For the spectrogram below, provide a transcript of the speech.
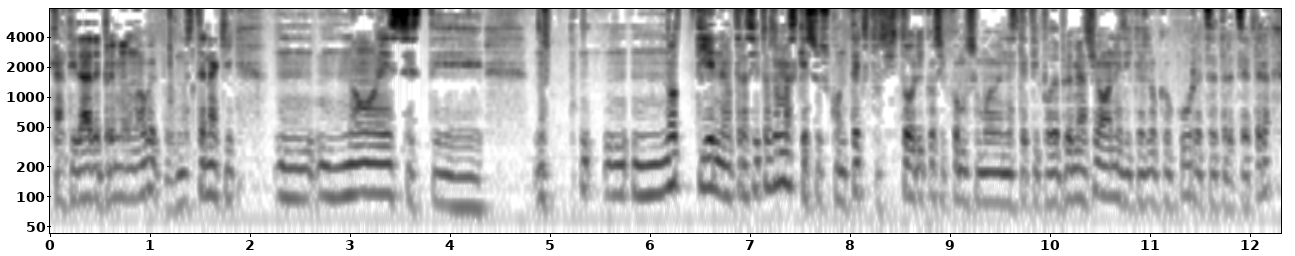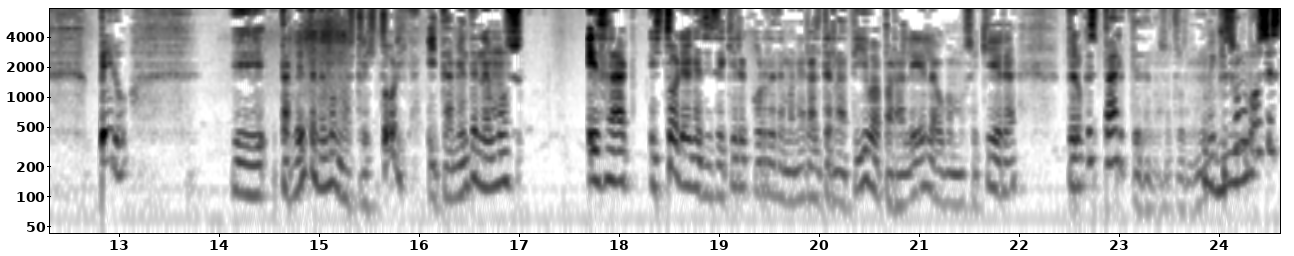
cantidad de premios Nobel pues no estén aquí no es este no, no tiene otra situación más que sus contextos históricos y cómo se mueven este tipo de premiaciones y qué es lo que ocurre, etcétera, etcétera. Pero eh, también tenemos nuestra historia y también tenemos esa historia que si se quiere corre de manera alternativa, paralela o como se quiera, pero que es parte de nosotros mismos uh -huh. y que son voces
